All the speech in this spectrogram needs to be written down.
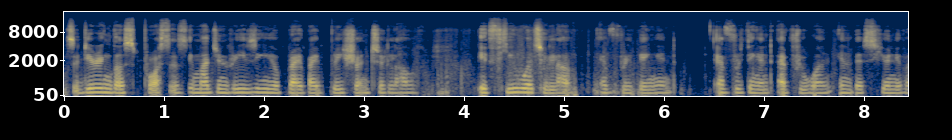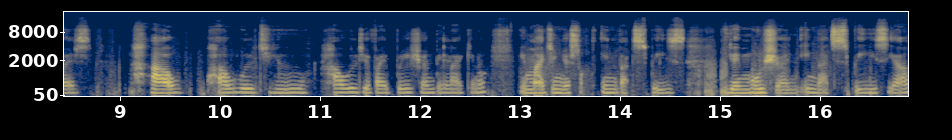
So during this process, imagine raising your vibration to love. If you were to love everything and everything and everyone in this universe, how how would you how would your vibration be like you know? Imagine yourself in that space your emotion in that space yeah?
